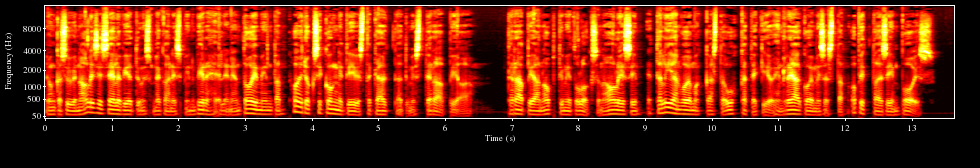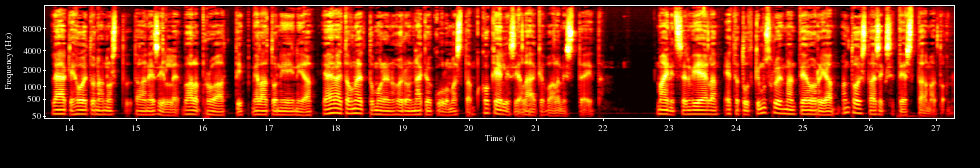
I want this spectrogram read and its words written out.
jonka syynä olisi selviytymismekanismin virheellinen toiminta, hoidoksi kognitiivista käyttäytymisterapiaa. Terapian optimituloksena olisi, että liian voimakkaasta uhkatekijöihin reagoimisesta opittaisiin pois. Lääkehoitona nostetaan esille valproaatti, melatoniinia ja eräitä unettomuuden hoidon näkökulmasta kokeellisia lääkevalmisteita. Mainitsen vielä, että tutkimusryhmän teoria on toistaiseksi testaamaton.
